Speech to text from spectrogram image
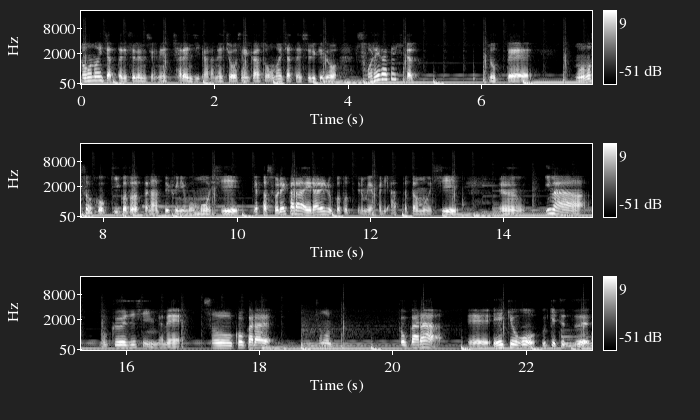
遠のいちゃったりするんですよねチャレンジからね挑戦から遠のいちゃったりするけどそれができたってのってものすごく大きいことだったなっていうふうにも思うしやっぱそれから得られることっていうのもやっぱりあったと思うし、うん、今僕自身がねそこからそのここから、えー、影響を受けつつ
